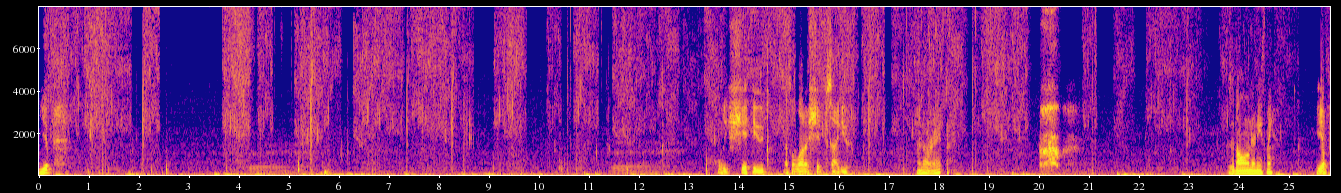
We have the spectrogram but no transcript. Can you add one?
Yep. Holy shit, dude. That's a lot of shit beside you. I know, right? Is it all underneath me? Yep. Do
